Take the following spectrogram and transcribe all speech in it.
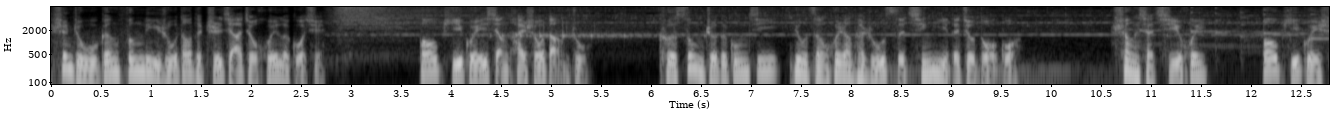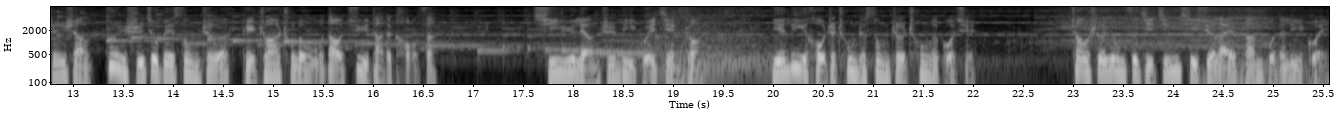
伸着五根锋利如刀的指甲就挥了过去。包皮鬼想抬手挡住。可宋哲的攻击又怎会让他如此轻易的就躲过？上下齐挥，包皮鬼身上顿时就被宋哲给抓出了五道巨大的口子。其余两只厉鬼见状，也厉吼着冲着宋哲冲了过去。赵射用自己精气血来反哺的厉鬼，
